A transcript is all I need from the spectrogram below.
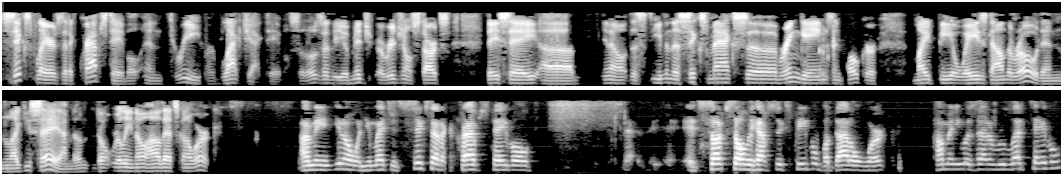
six players at a craps table and three per blackjack table. So those are the original starts. They say, uh, you know, this, even the six max uh, ring games in poker might be a ways down the road. And like you say, I don't don't really know how that's going to work. I mean, you know, when you mentioned six at a craps table, it sucks to only have six people, but that'll work. How many was at a roulette table?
